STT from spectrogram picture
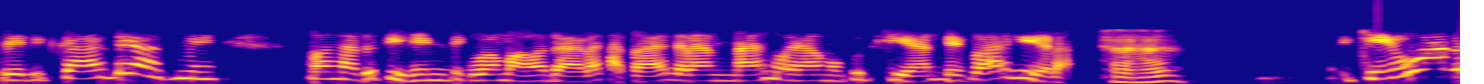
ක්‍රෙඩිට් කාඩ් එකක් මේ මම අද පිටින් කිව්වා මම දාලා කතා කරන්නම් ඔයා මොකුත් කියන්න එපා කියලා. කිව්වද?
